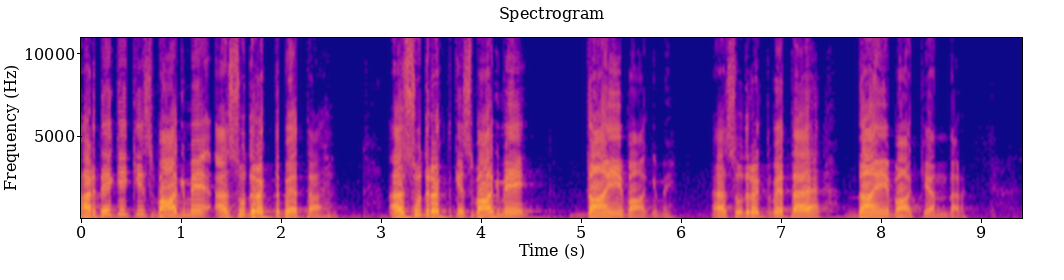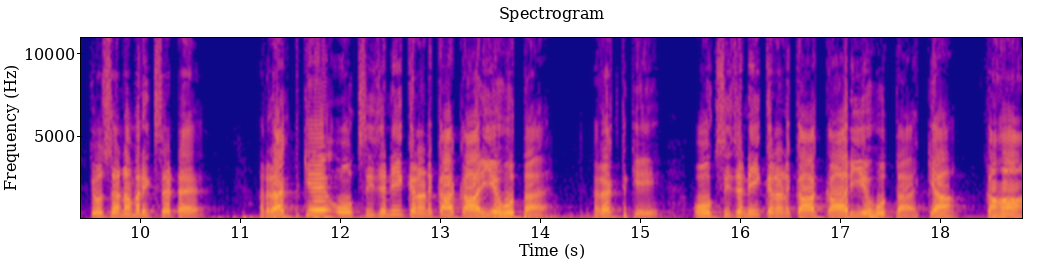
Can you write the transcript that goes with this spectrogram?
हृदय के किस भाग में अशुद्ध रक्त बहता है? अशुद्ध रक्त किस भाग में? दाएँ भाग में। अशुद्ध रक्त बहता है दाएँ भाग के अंदर। क्वेश्चन नंबर इकसठ है। रक्त के ऑक्सीजनीकरण का कार्य होता है। रक्त के ऑक्सीजनीकरण का कार्य होता है। क्या? कहा?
